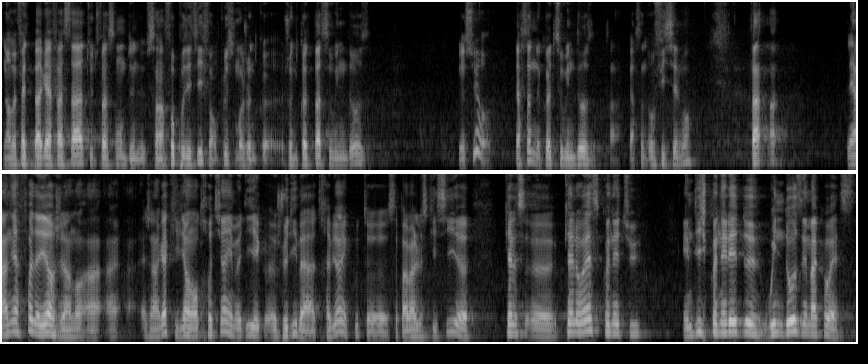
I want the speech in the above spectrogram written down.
non, mais faites pas gaffe à ça. De toute façon, c'est un faux positif. En plus, moi, je ne, code pas sous Windows. Bien sûr, personne ne code sous Windows. Personne officiellement. Enfin, la dernière fois, d'ailleurs, j'ai un, gars qui vient en entretien et me dit, je lui dis, bah, très bien, écoute, euh, c'est pas mal jusqu'ici. euh, quel, euh, OS connais-tu? Il me dit, je connais les deux, Windows et macOS.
